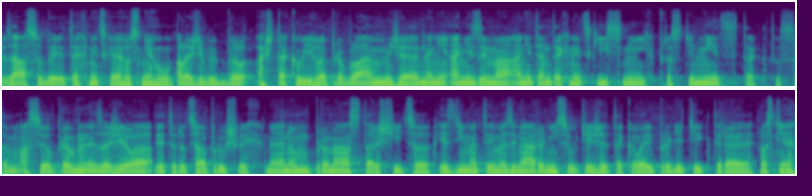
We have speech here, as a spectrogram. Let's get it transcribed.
zásoby i technického sněhu, ale že by byl až takovýhle problém, že není ani zima, ani ten technický sníh, prostě nic, tak to jsem asi opravdu nezažila. Je to docela průšvih, nejenom pro nás starší, co jezdíme ty mezinárodní soutěže, tak ale i pro děti, které vlastně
